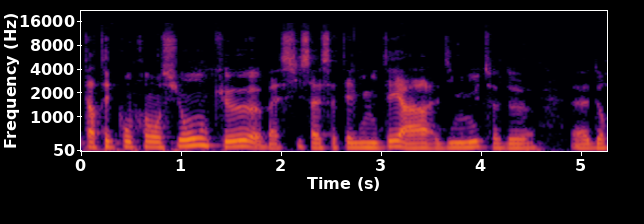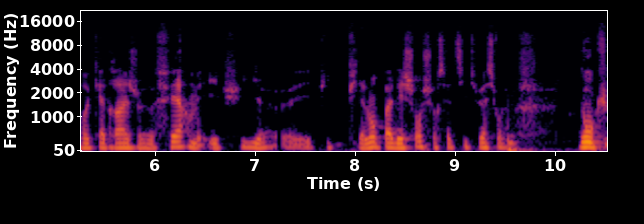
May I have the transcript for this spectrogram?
teintée de compréhension que bah, si ça s'était limité à 10 minutes de, euh, de recadrage ferme et puis, euh, et puis finalement pas d'échange sur cette situation-là. Donc,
